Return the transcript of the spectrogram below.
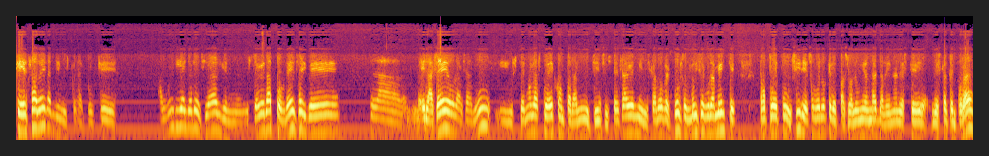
que es saber administrar, porque algún día yo le decía a alguien, usted ve la pobreza y ve la, el aseo, la salud, y usted no las puede comparar ni emitir. Si usted sabe administrar los recursos, muy seguramente a poder producir, eso fue lo que le pasó a la Unión Magdalena en, este, en esta temporada.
